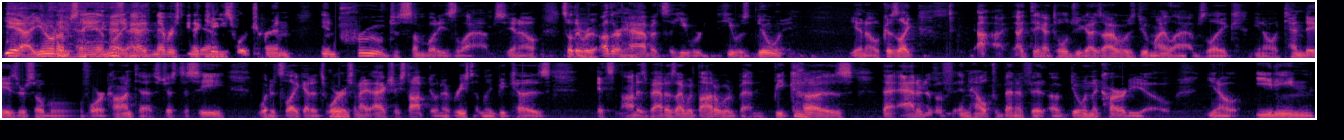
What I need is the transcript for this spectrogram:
Yeah, you know what I'm saying. Like I've never seen a yeah. case where Tren improved somebody's labs. You know, so there were other habits that he were he was doing. You know, because like I, I, think I told you guys I always do my labs like you know ten days or so before a contest just to see what it's like at its worst. Mm-hmm. And I actually stopped doing it recently because it's not as bad as I would thought it would have been because mm-hmm. that additive and health benefit of doing the cardio, you know, eating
